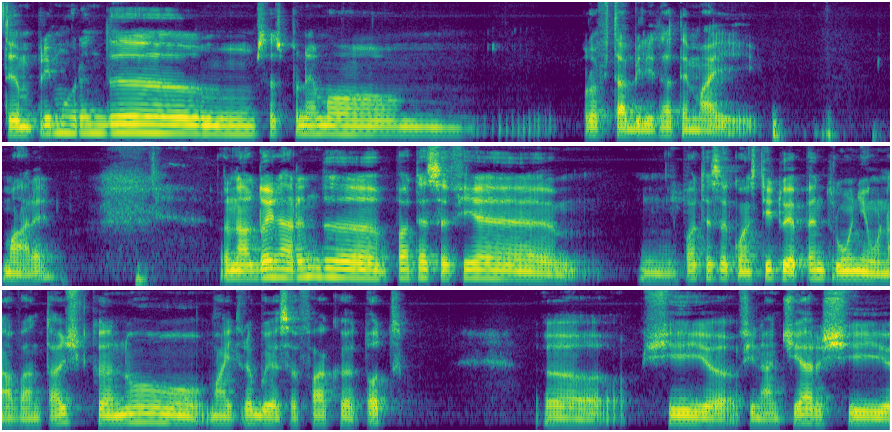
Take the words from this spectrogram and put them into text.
în primul rând, uh, să spunem, o profitabilitate mai mare. În al doilea rând, uh, poate să fie mm, poate să constituie pentru unii un avantaj că nu mai trebuie să facă tot și financiar și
